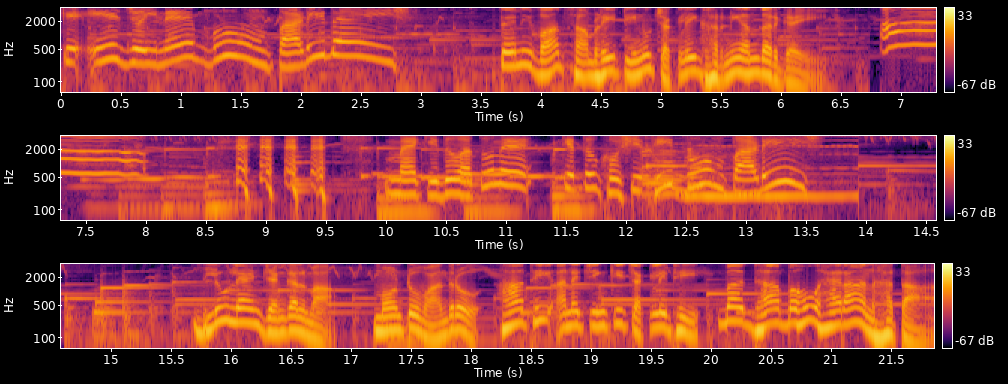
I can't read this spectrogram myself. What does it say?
કે એ જોઈને બૂમ પાડી દઈશ તેની વાત સાંભળી ટીનુ ચકલી ઘરની અંદર ગઈ આ! મેં કીધું હતું ને કે તું ખુશીથી બૂમ પાડીશ. બ્લુ લેન્ડ જંગલમાં મોન્ટુ વાંદરો હાથી અને ચિંકી ચકલીથી બધા બહુ હેરાન હતા.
